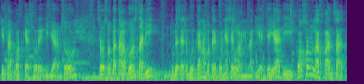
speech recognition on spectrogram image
kita podcast sore Cijantung so sobat Algons tadi udah saya sebutkan nomor teleponnya saya ulangin lagi aja ya di 081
